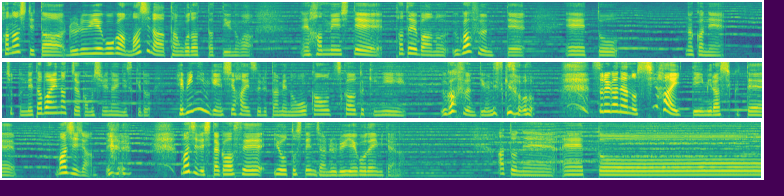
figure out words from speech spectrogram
話してたルルイエ語がマジな単語だったっていうのが、えー、判明して例えばあのウガフンってえー、っとなんかねちょっとネタバレになっちゃうかもしれないんですけどヘビ人間支配するための王冠を使う時にウガフンって言うんですけど それがねあの支配って意味らしくてマジじゃんって。マジで従わせようとしてんじゃんルルイエ語でみたいな。あとねえー、っと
